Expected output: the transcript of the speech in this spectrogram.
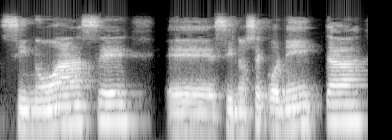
si no hace eh, si no se conecta,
